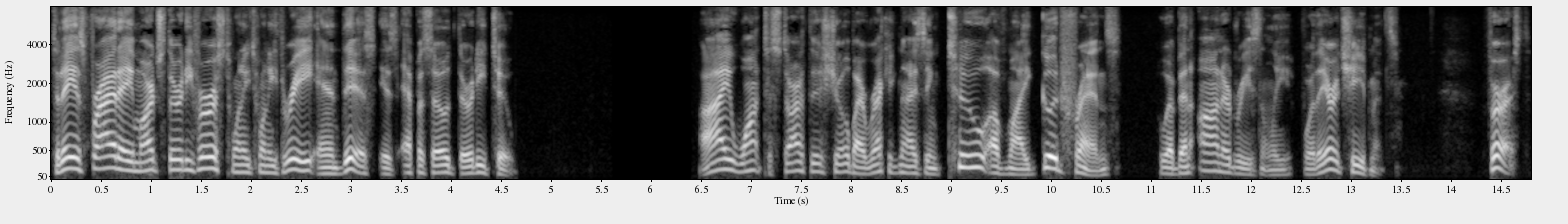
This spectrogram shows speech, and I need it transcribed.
Today is Friday, March 31st, 2023, and this is episode 32. I want to start this show by recognizing two of my good friends who have been honored recently for their achievements. First,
